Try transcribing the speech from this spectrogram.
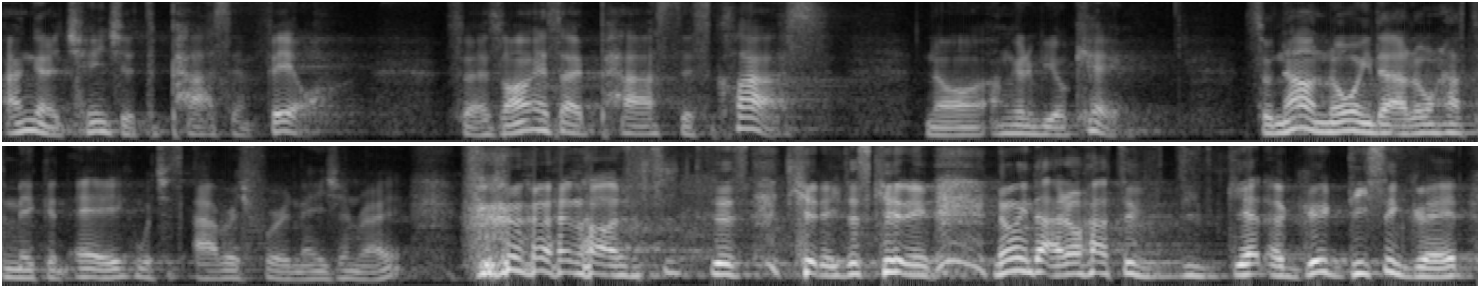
I'm gonna change it to pass and fail. So as long as I pass this class, know, I'm gonna be okay. So now knowing that I don't have to make an A, which is average for an Asian, right? no, just kidding, just kidding. Knowing that I don't have to get a good, decent grade,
